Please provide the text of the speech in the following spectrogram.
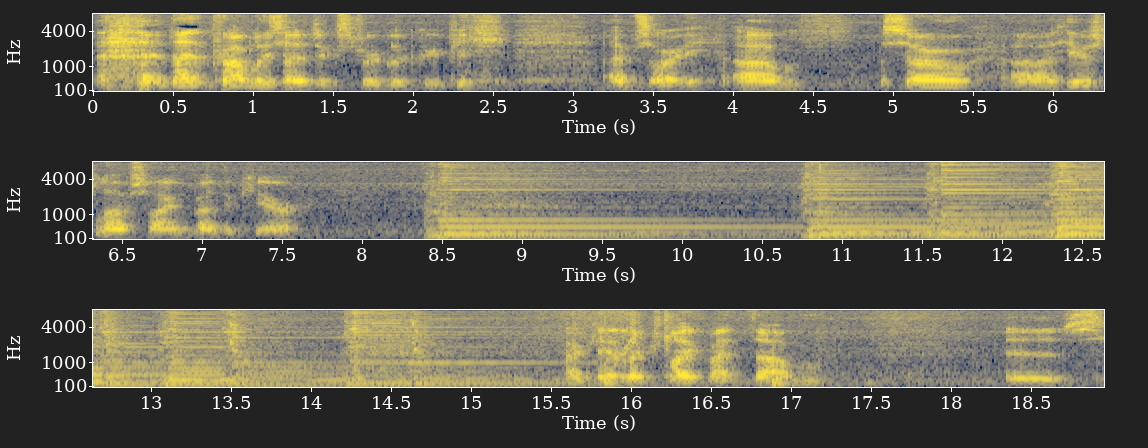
that probably sounds extremely creepy. I'm sorry. Um, so, uh, here's Love Song by The Cure. Okay, it looks like my thumb is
